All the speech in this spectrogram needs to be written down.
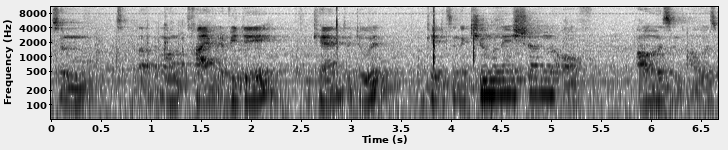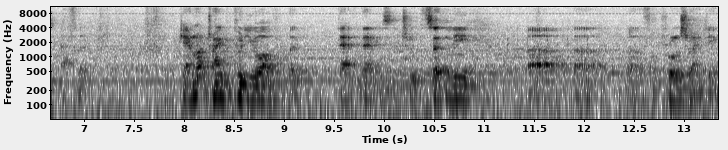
certain amount of time every day, if you can, to do it. Okay, it's an accumulation of hours and hours of effort. Okay, I'm not trying to put you off, but that, that is the truth. Certainly uh, uh, uh, for prose writing.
